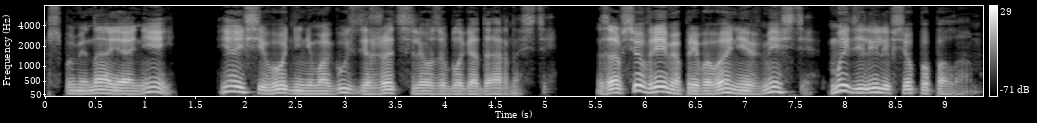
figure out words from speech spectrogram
Вспоминая о ней, я и сегодня не могу сдержать слезы благодарности. За все время пребывания вместе мы делили все пополам.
